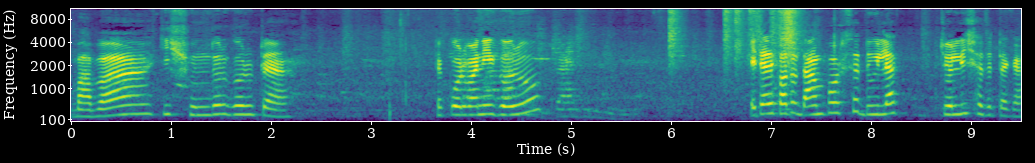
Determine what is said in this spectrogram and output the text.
বাবা, কি সুন্দর গরুটা। এটা কোরবানির গরু। এটার কত দাম পড়ছে? দুই লাখ চল্লিশ হাজার টাকা।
